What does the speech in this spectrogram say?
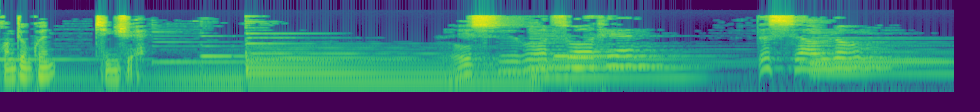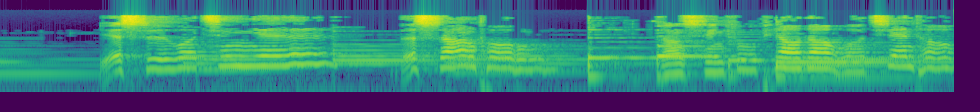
黄仲坤《晴雪》。你是我昨天的笑容，也是我今夜。的伤痛，当幸福飘到我肩头，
